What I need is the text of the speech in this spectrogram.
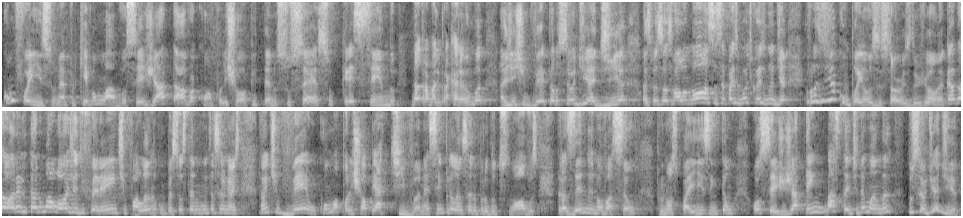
como foi isso, né? Porque vamos lá, você já estava com a Polishop tendo sucesso, crescendo, dá trabalho pra caramba. A gente vê pelo seu dia a dia, as pessoas falam: "Nossa, você faz um monte de coisa no dia". Eu falo: "Você já acompanhou os stories do João? Cada hora ele tá numa loja loja diferente, falando com pessoas, tendo muitas reuniões. Então a gente vê como a Polishop é ativa, né? Sempre lançando produtos novos, trazendo inovação para o nosso país. Então, ou seja, já tem bastante demanda do seu dia a dia.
